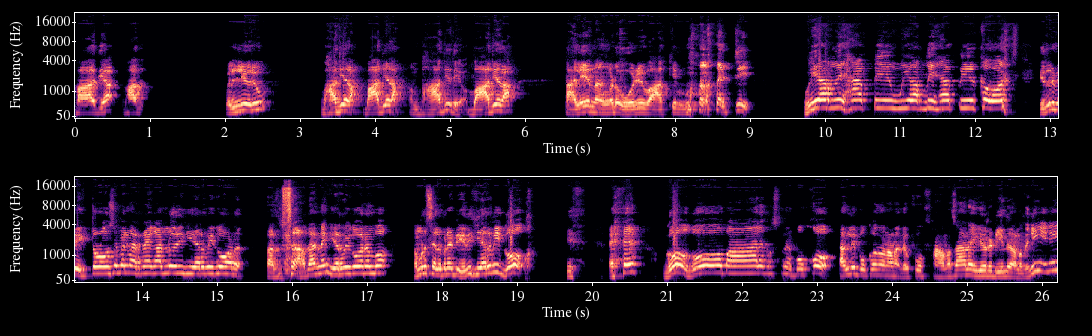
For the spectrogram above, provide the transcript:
ബാധ്യ ബാധ- വലിയൊരു ബാധ്യത ബാധ്യത ബാധ്യതയോ? ബാധ്യത. തലേന്ന് അങ്ങോട്ട് ഒഴിവാക്കി മാറ്റി. We are the happy we are the happy ഇതൊരു വിക്ടർ ഓസിമൻ വരണേക്കാട്ടിലും ഒരു ഹിയർ വി ഗോ ആണ്. സാധാരണ ഹിയർ വി ഗോ വരുമ്പോ നമ്മൾ സെലിബ്രേറ്റ് ചെയ്ത് here we go go go Balakrishnan പൊക്കോ തള്ളി പൊക്കോ എന്ന് പറഞ്ഞാണല്ലോ. അവസാനം ഈ ഒരു ഡീൽ നടന്നു ഇനി ഇനി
